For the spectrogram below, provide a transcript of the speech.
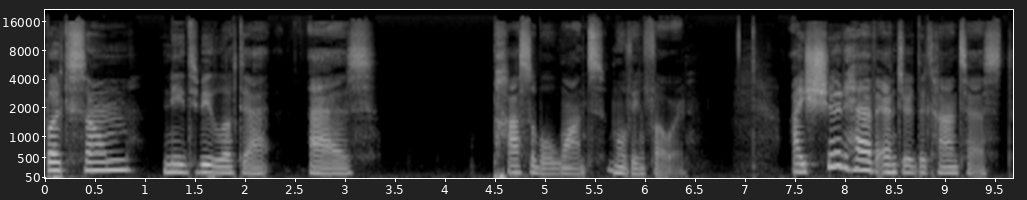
but some need to be looked at as possible wants moving forward. I should have entered the contest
